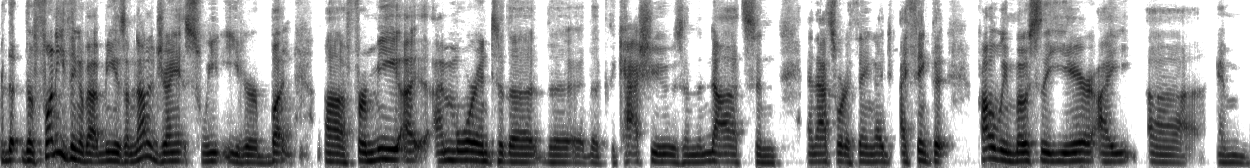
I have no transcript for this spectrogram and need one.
The, the funny thing about me is I'm not a giant sweet eater, but uh, for me, I, I'm more into the, the, the the cashews and the nuts and and that sort of thing. I, I think that probably most of the year I uh, am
